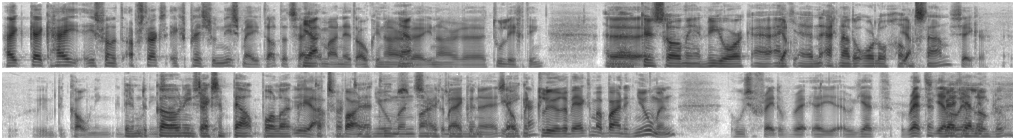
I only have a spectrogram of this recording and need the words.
Hij, kijk, hij is van het abstract expressionisme heet dat. Dat zei Ja. Emma net ook in haar, eh, in haar eh, toelichting. En, eh, kunststroming in New York, eind- eigenlijk na de oorlog Ja. ontstaan. Zeker. Willem de Koning. Willem de Koning Jackson Pollock, Ja, dat soort Barnett. Newman zou erbij kunnen, hè, die ook met kleuren werkte. Maar Barnett Newman, Who's Afraid of Red, eh, Red, Red, Red, Yellow, and Yellow Blue, Blue.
